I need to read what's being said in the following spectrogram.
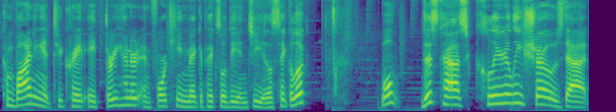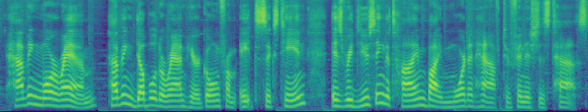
combining it to create a 314 megapixel DNG. Let's take a look. Well, this task clearly shows that having more RAM, having double the RAM here, going from 8 to 16, is reducing the time by more than half to finish this task.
